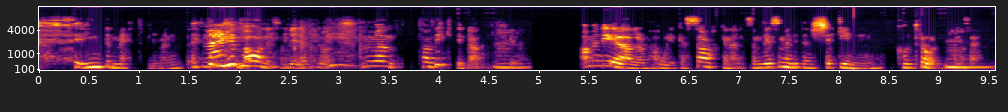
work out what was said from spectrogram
Inte mätt blir man inte. Det är barnet som blir det efteråt. Men man tar vikt ibland. Mm. Ja men det är alla de här olika sakerna. Liksom. Det är som en liten check-in kontroll. Mm.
